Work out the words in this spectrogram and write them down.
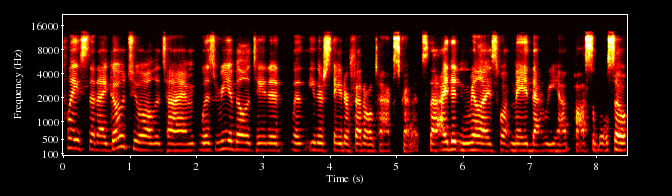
place that I go to all the time was rehabilitated with either state or federal tax credits that I didn't realize what made that rehab possible. So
